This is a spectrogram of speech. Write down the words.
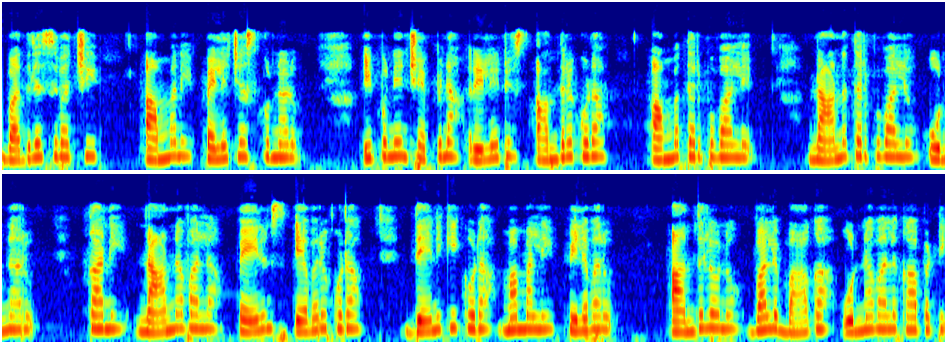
వదిలేసి వచ్చి అమ్మని పెళ్ళి చేసుకున్నాడు. ఇప్పుడు నేను చెప్పిన రిలేటివ్స్ అందరూ కూడా అమ్మ తరపు వాళ్ళే. నాన్న తరపు వాళ్ళు ఉన్నారు. కానీ నాన్న వాళ్ళ పేరెంట్స్ ఎవరు కూడా దేనికి కూడా మమ్మల్ని పిలవరు. అందులోనూ వాళ్ళు బాగా ఉన్నవాళ్ళు కాబట్టి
